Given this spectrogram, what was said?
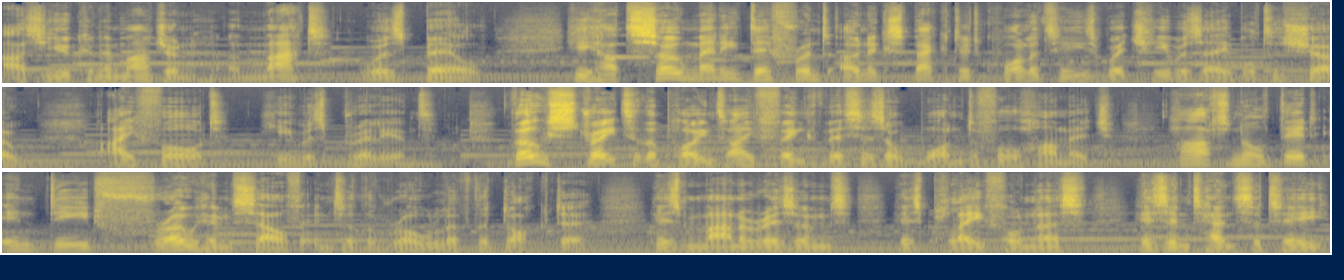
as you can imagine, and that was Bill. He had so many different unexpected qualities which he was able to show. I thought he was brilliant. Though straight to the point, I think this is a wonderful homage. Hartnell did indeed throw himself into the role of the Doctor. His mannerisms, his playfulness, his intensity,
